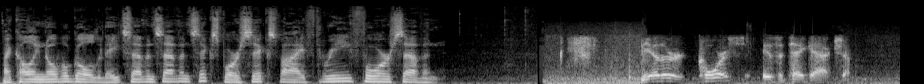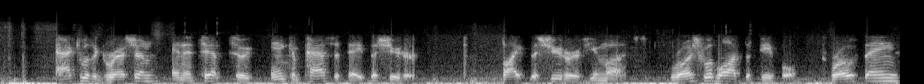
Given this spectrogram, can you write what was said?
by calling Noble Gold at 877 646 5347. The other course is to take action. Act with aggression and attempt to incapacitate the shooter. Fight the shooter if you must. Rush with lots of people. Throw things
